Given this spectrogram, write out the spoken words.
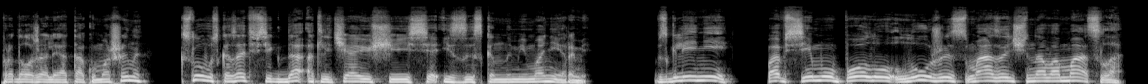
Продолжали атаку машины, к слову сказать, всегда отличающиеся изысканными манерами. «Взгляни! По всему полу лужи смазочного масла!»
